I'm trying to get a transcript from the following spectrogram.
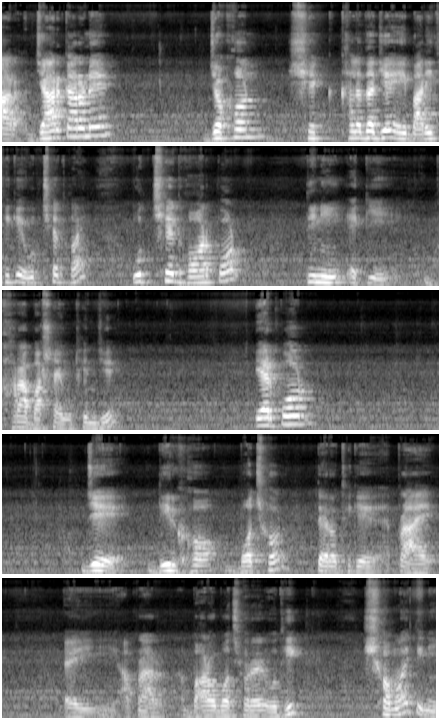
আর যার কারণে যখন শেখ খালেদা জিয়া এই বাড়ি থেকে উচ্ছেদ হয়, উচ্ছেদ হওয়ার পর তিনি একটি ভাড়া বাসায় ওঠেন যে। এরপর যে দীর্ঘ বছর, তেরো থেকে প্রায় এই আপনার বারো বছরের অধিক সময় তিনি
